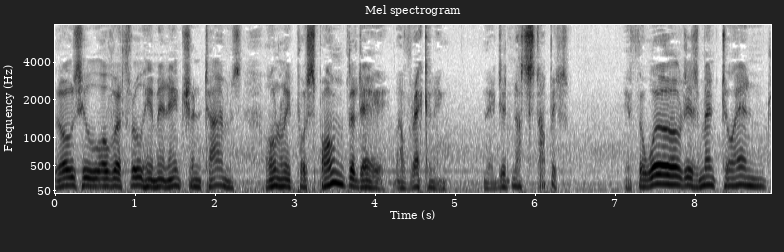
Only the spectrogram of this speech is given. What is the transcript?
Those who overthrew him in ancient times only postponed the day of reckoning. They did not stop it. If the world is meant to end,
